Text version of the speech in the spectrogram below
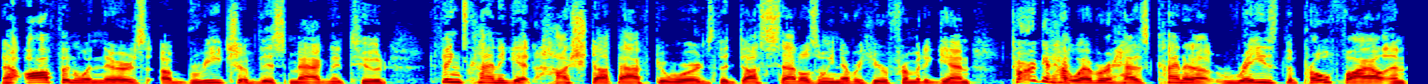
Now, often when there's a breach of this magnitude, things kind of get hushed up afterwards. The dust settles and we never hear from it again. Target, however, has kind of raised the profile and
